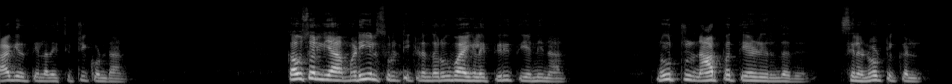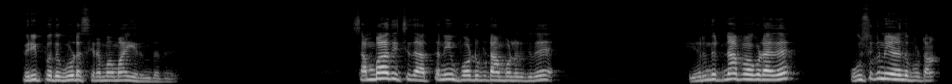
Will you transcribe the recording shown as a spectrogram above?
காகிதத்தில் அதை சுற்றி கொண்டான். கௌசல்யா மடியில் சுருட்டி கிடந்த ரூபாய்களை பிரித்து எண்ணினாள். நூற்று நாற்பத்தி ஏழு இருந்தது. சில நோட்டுகள் பிரிப்பது கூட சிரமமாய் இருந்தது. சம்பாதிச்சது அத்தனையும் போட்டு போட்டான் போல இருக்குது. இருந்துட்டுனா போகக்கூடாது. உசுக்குன்னு எழுந்து போட்டான்.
